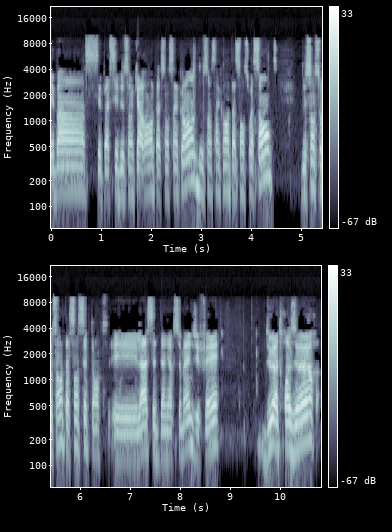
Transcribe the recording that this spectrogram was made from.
et ben, c'est passé de 140 à 150, de 150 à 160, de 160 à 170. Et là, cette dernière semaine, j'ai fait 2 à 3 heures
